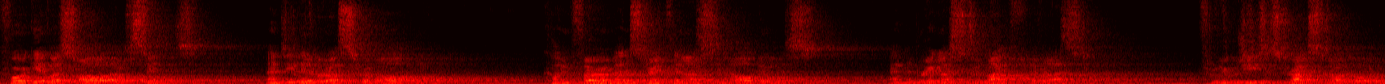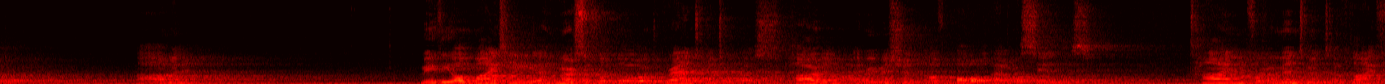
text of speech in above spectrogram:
forgive us all our sins, and deliver us from all evil. Confirm and strengthen us in all goodness, and bring us to life everlasting. Through Jesus Christ our Lord. Amen. May the Almighty and merciful Lord grant unto us pardon and remission of all our sins, time for amendment of life,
